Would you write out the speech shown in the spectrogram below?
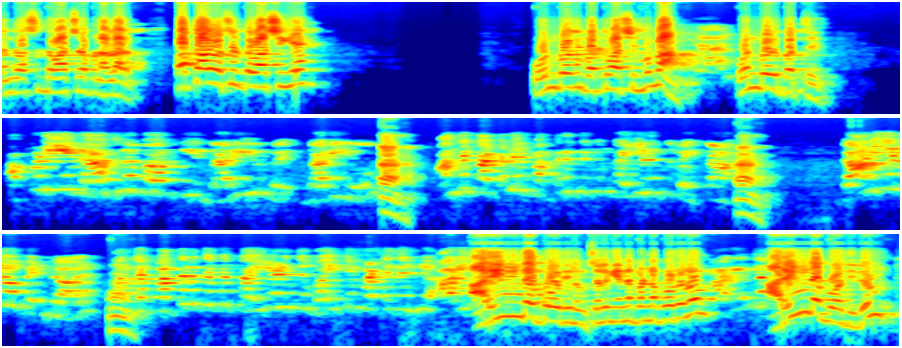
அந்த வசனத்தை வாசிச்சப்ப நல்லா இருக்கும் பத்தாவது வசனத்தை வாசிங்க. ஒன்பதும் பத்து வாசிப்போமா? ஒன்பது பத்து. அந்த கட்டளை பத்திரத்துக்கு கையெழுத்து வைத்தான். அறிந்த போதிலும். சொல்லுங்க என்ன பண்ண போதிலும்? அறிந்த போதிலும்.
